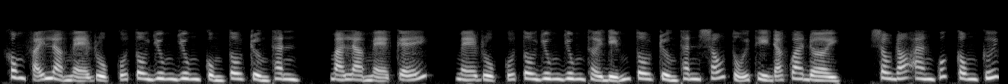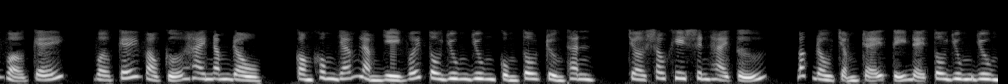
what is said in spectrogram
không phải là mẹ ruột của Tô Dung Dung cùng Tô Trường Thanh, mà là mẹ kế, mẹ ruột của Tô Dung Dung thời điểm Tô Trường Thanh 6 tuổi thì đã qua đời, sau đó An Quốc Công cưới vợ kế, vợ kế vào cửa 2 năm đầu, còn không dám làm gì với Tô Dung Dung cùng Tô Trường Thanh, chờ sau khi sinh hài tử, bắt đầu chậm trễ tỷ đệ Tô Dung Dung,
